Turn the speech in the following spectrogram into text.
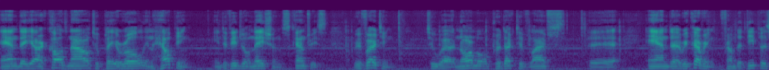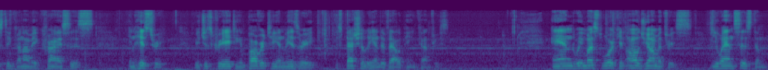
And they are called now to play a role in helping individual nations, countries, reverting to uh, normal, productive lives uh, and uh, recovering from the deepest economic crisis in history, which is creating poverty and misery, especially in developing countries. And we must work in all geometries, UN system,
